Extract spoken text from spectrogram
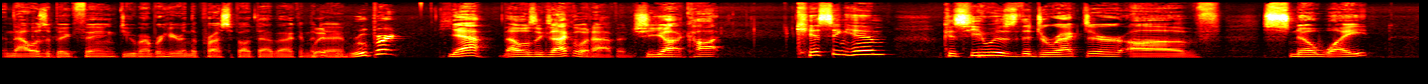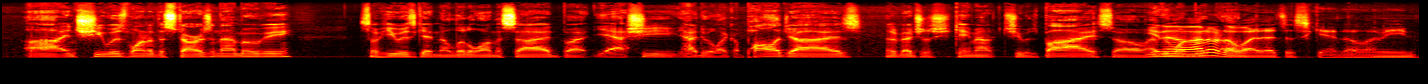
and that was a big thing? Do you remember hearing the press about that back in the day? Rupert? Yeah, that was exactly what happened. She got caught kissing him because he was the director of Snow White, uh, and she was one of the stars in that movie. So he was getting a little on the side, but yeah, she had to like apologize, and eventually she came out she was bi. So You know, I don't know on. why that's a scandal. I mean,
